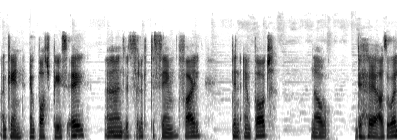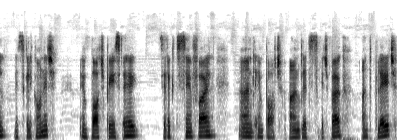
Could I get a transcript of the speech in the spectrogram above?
Again import psa and let's select the same file then import. Now the hair as well let's click on it import psa select the same file and import and let's switch back and play it.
